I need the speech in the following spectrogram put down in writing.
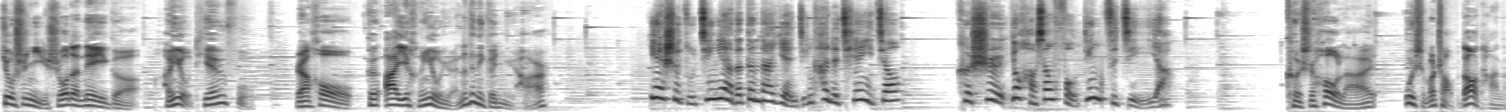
就是你说的那个很有天赋，然后跟阿姨很有缘的那个女孩。叶世祖惊讶的瞪大眼睛看着千一娇，可是又好像否定自己一样。可是后来。为什么找不到他呢？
